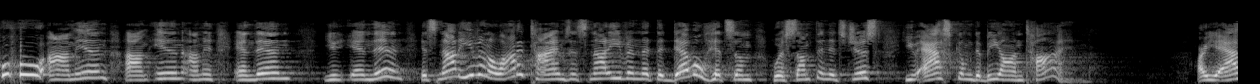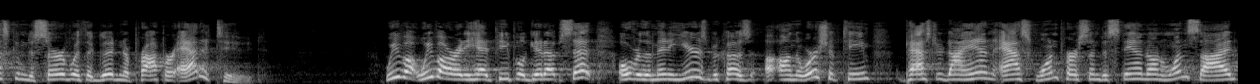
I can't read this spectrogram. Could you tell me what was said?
whoo I'm in, I'm in, I'm in. And then you, and then it's not even a lot of times, it's not even that the devil hits them with something. It's just you ask them to be on time. Or you asking them to serve with a good and a proper attitude. We've, we've already had people get upset over the many years because uh, on the worship team, Pastor Diane asked one person to stand on one side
